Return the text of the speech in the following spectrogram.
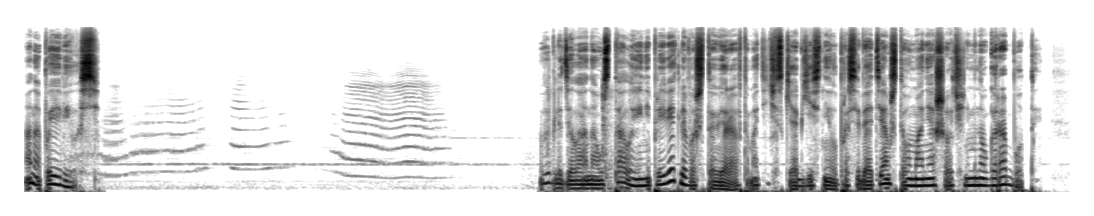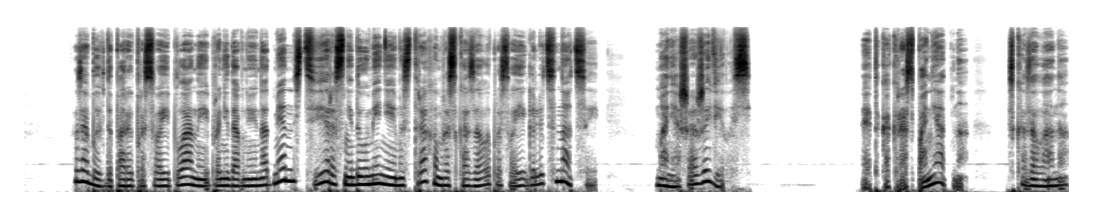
она появилась. Выглядела она устало и неприветливо, что Вера автоматически объяснила про себя тем, что у маняши очень много работы. Забыв до поры про свои планы и про недавнюю надменность, Вера с недоумением и страхом рассказала про свои галлюцинации. Маняша оживилась. «Это как раз понятно», — сказала она.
